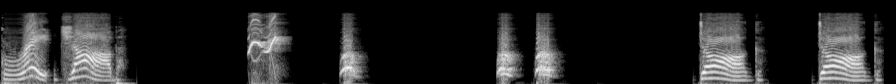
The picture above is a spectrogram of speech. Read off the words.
Great job! Dog, dog.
